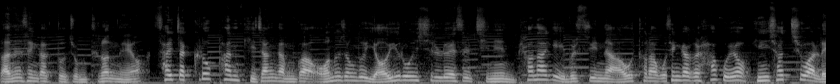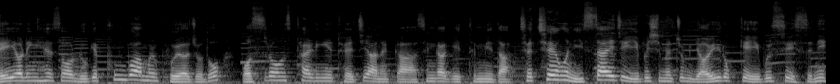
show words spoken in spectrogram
라는 생각도 좀 들었네요. 살짝 크롭한 기장감과 어느 정도 여유로운 실루엣을 지닌 편하게 입을 수 있는 아우터라고 생각을 하고요. 긴 셔츠와 레이어링해서 룩의 풍부함을 보여줘도 멋스러운 스타일링이 되지 않을까 생각이 듭니다. 제 체형은 이 사이즈 입으시면 좀 여유롭게 입을 수 있으니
